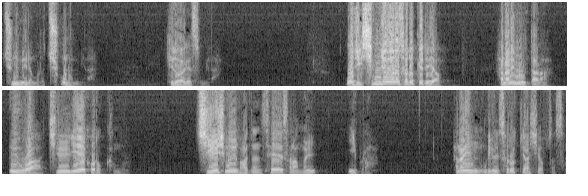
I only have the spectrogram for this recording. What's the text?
주님의 이름으로 축원합니다. 기도하겠습니다. 오직 심령으로 새롭게 되어 하나님을 따라 의와 진리의 거룩함으로 지으심을 받은 새 사람을 입으라. 하나님 우리를 새롭게 하시옵소서.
